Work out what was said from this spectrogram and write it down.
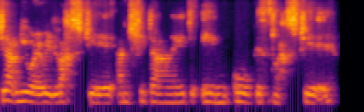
January last year, and she died in August last year.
